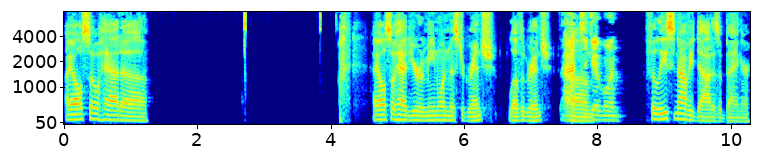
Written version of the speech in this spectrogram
I also had uh I also had You're a Mean One, Mr. Grinch. Love the Grinch. That's Um, a good one. Feliz Navidad is a banger.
